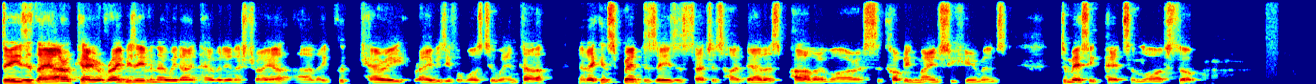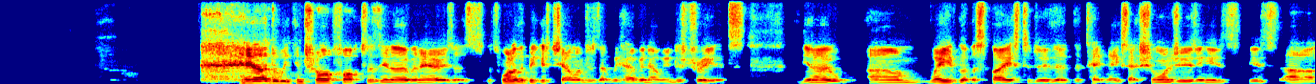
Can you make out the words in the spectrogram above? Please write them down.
diseases, they are a carrier of rabies, even though we don't have it in Australia. Uh, they could carry rabies if it was to enter, and they can spread diseases such as hepatitis, parvovirus, the sarcoptic mange to humans, domestic pets and livestock. How do we control foxes in urban areas? It's, it's one of the biggest challenges that we have in our industry. It's, you know, um, where you've got the space to do the, the techniques that Sean's using is, is uh,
